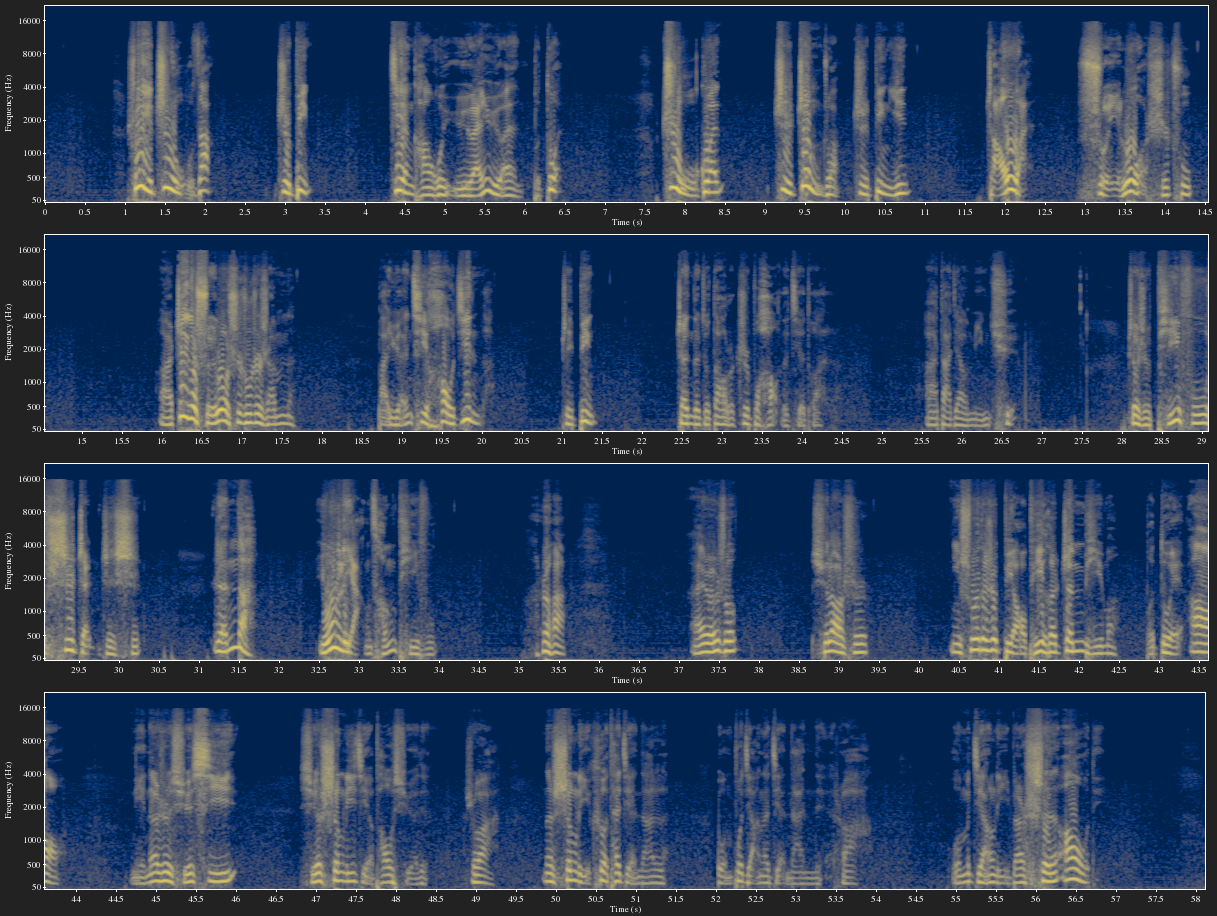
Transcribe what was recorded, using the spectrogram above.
所以治五脏、治病。健康会源源不断，治五官、治症状、治病因，早晚水落石出。啊，这个水落石出是什么呢？把元气耗尽了，这病真的就到了治不好的阶段了。啊，大家要明确，这是皮肤湿疹之湿。人呢，有两层皮肤。是吧？还有人说，徐老师，你说的是表皮和真皮吗？不对啊，你那是学西医、学生理解剖学的，是吧？那生理课太简单了，我们不讲那简单的，是吧？我们讲里边深奥的。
